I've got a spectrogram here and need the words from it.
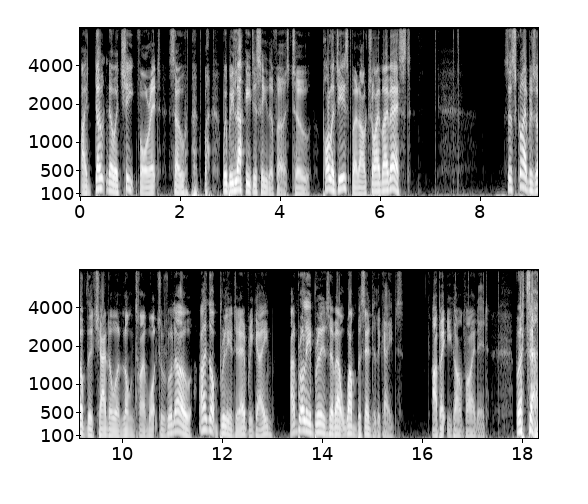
I don't know a cheat for it, so we'll be lucky to see the first two. Apologies, but I'll try my best. Subscribers of the channel and long-time watchers will know I'm not brilliant at every game. I'm probably brilliant at about 1% of the games. I bet you can't find it. But uh,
